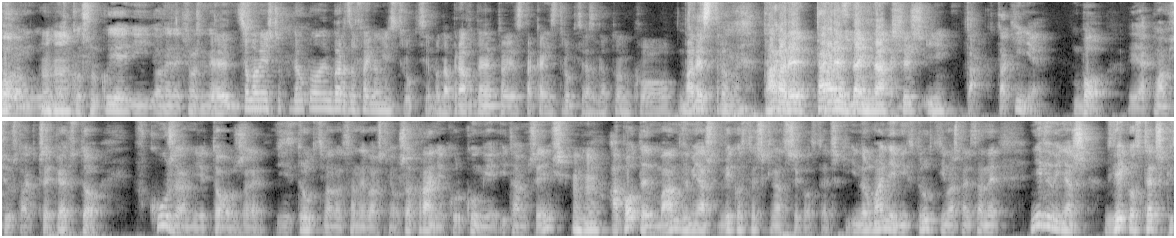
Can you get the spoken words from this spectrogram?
na forum Mhm. koszulkuje i one przeważnie... E, Co mam jeszcze w pudełku? Mamy bardzo fajną instrukcję, bo naprawdę to jest taka instrukcja z gatunku dwie parę, strony. Tak, parę, tak, parę zdań na krzyż i tak, tak i nie. Bo jak mam się już tak czepiać, to wkurza mnie to, że w instrukcji mam napisane właśnie o szafranie, kurkumie i tam czymś, Mhm. a potem mam, wymieniasz dwie kosteczki na trzy kosteczki. I normalnie w instrukcji masz napisane, nie wymieniasz dwie kosteczki,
